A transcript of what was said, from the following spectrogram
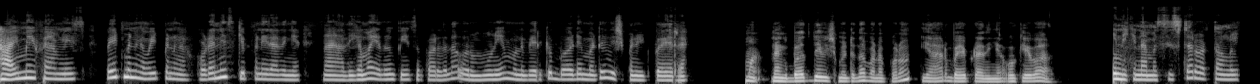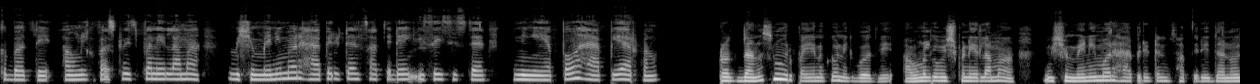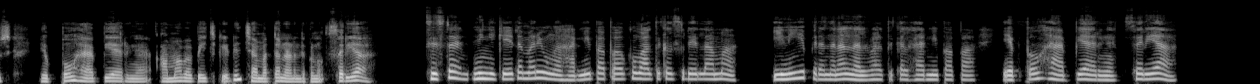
Hi my families wait பண்ணுங்க wait பண்ணுங்க. உடனே ஸ்கிப் பண்ணிடாதீங்க. நான் அதிகமாக எதுவும் பேச போகிறதில்ல ஒரு மூணே மூணு பேருக்கு பர்த்டே மட்டும் விஷ் பண்ணிட்டு போயிடுறேன். ஆமா நாங்க பர்த்டே விஷ் மட்டும் தான் பண்ண போறோம். யாரும் பயப்படாதீங்க ஓகேவா இன்னைக்கு நம்ம சிஸ்டர் ஒருத்தவங்களுக்கு பர்த்டே அவங்களுக்கு ஃபர்ஸ்ட் விஷ் பண்ணிடலாமா? Wish many more happy returns of the day Isai sister நீங்கள் எப்பவும் ஹாப்பியாக இருக்கணும். அப்புறம் தனுஷ்னு ஒரு பையனுக்கும் இன்னைக்கு பர்த்டே அவங்களுக்கும் விஷ் பண்ணிடலாமா? Wish many more happy returns of the Dhanush. எப்பவும் ஹாப்பியா இருங்க. அம்மா அப்பா பேச்சு கேட்டு சமத்தா நடந்துக்கணும். சரியா? சிஸ்டர் நீங்கள் கேட்ட மாதிரி உங்கள் ஹர்னி பாப்பாவுக்கும் வாழ்த்துக்கள் சொல்லிடலாமா? இனிய பிறந்தநாள் நல்வாழ்த்துக்கள் ஹர்னி பாப்பா. எப்பவும் ஹாப்பியாக இருங்க. சரியா?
